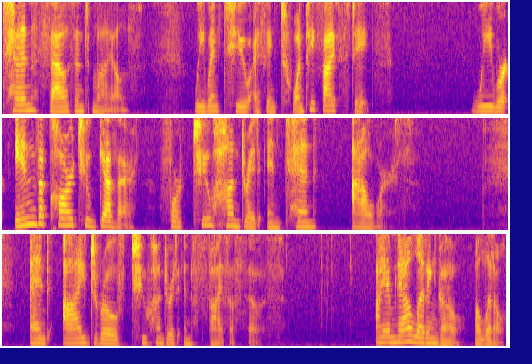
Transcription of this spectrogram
10,000 miles. We went to, I think, 25 states. We were in the car together for 210 hours. And I drove 205 of those. I am now letting go a little.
